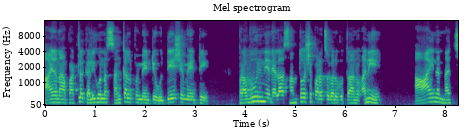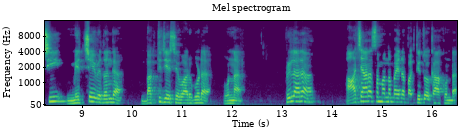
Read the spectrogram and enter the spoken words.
ఆయన నా పట్ల కలిగి ఉన్న సంకల్పం ఏంటి ఉద్దేశం ఏంటి ప్రభువుని నేను ఎలా సంతోషపరచగలుగుతాను అని ఆయన నచ్చి మెచ్చే విధంగా భక్తి చేసేవారు కూడా ఉన్నారు. పిల్లారా ఆచార సంబంధమైన భక్తితో కాకుండా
